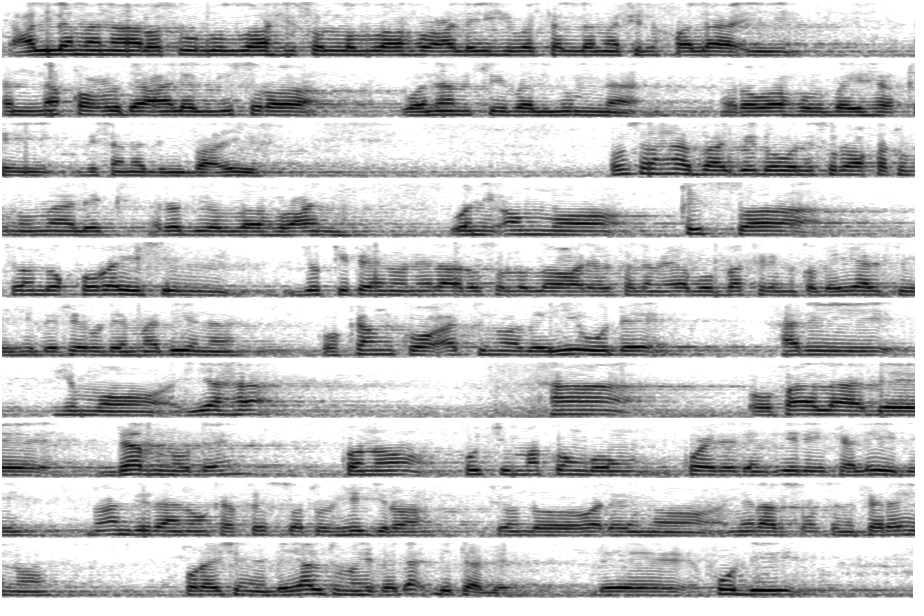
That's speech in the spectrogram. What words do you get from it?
علمنا رسول الله صلى الله عليه وسلم في الخلاء أن نقعد على اليسرى وننصب اليمنى رواه البيهقي بسند ضعيف o sahabaji ɓe ɗo woni surakatu bnu malik radiallahu anhu woni on qissa fewndo qouraychin jokkiteno nelaɗo sallllahu alayhi wa sallam e aboubacrin ko ɓe yalti hiɓe ferude madina ko kanko attinoɓe yi'ude hari himo yaha ha o faalaɓe darnude kono huccu makko ngon koyɗe ɗen ɓiri ka leydi no andira noon ka qissatul hijra fewndo waɗayno neraɗo sa sallam ferayno qouraychin en ɓe yaltuno hiɓe ɗaɓɓita ɓe ɓe fodi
